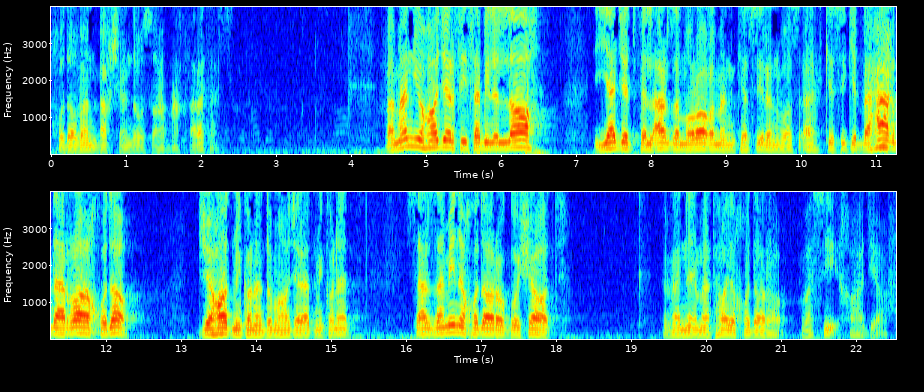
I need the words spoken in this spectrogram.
خداوند بخشنده و صاحب مغفرت است. و من یهاجر فی سبیل الله یجد فی الارض من کثیرا واسعه. کسی که به حق در راه خدا جهاد می‌کند و مهاجرت می‌کند سرزمین خدا را گشاد و نعمتهای خدا را وسیع خواهد یافت.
